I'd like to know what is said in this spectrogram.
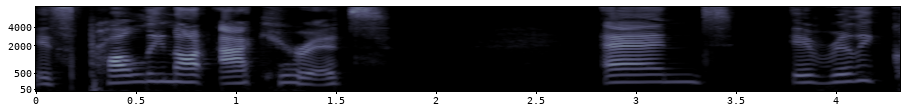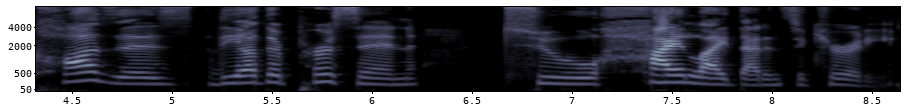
It's probably not accurate. And it really causes the other person to highlight that insecurity.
